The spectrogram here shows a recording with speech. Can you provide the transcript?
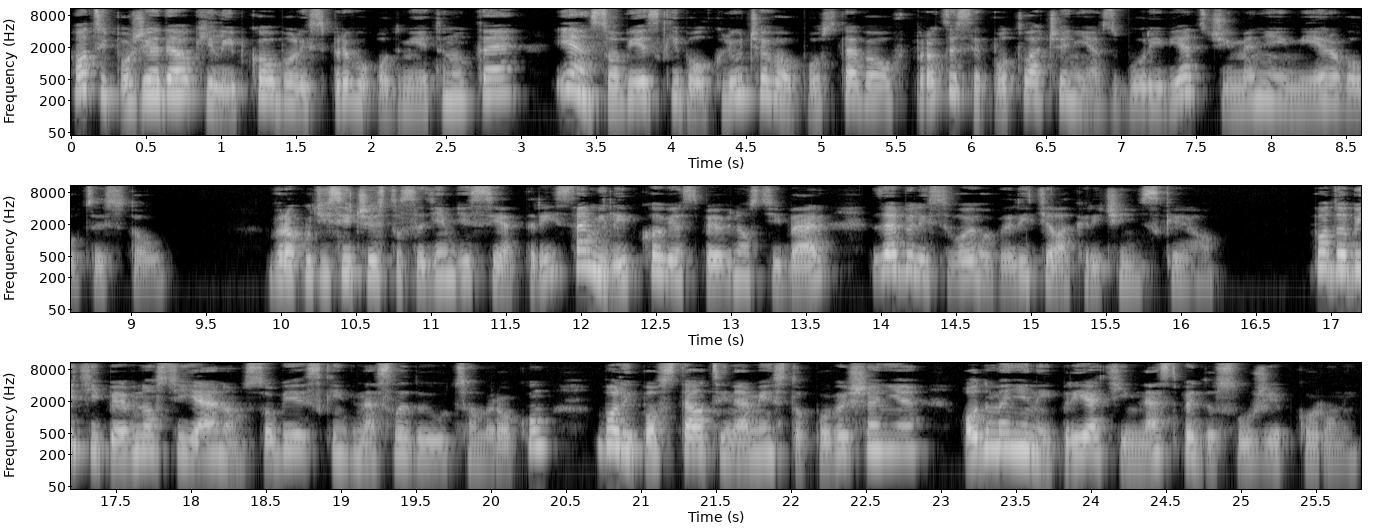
Hoci požiadavky Lípkov boli sprvu odmietnuté, Jan Sobiesky bol kľúčovou postavou v procese potlačenia zbúry viac či menej mierovou cestou. V roku 1673 sami Lípkovia z pevnosti Bar zabili svojho veliteľa Kričinského. Po dobití pevnosti Jánom Sobieským v nasledujúcom roku boli povstalci na miesto povešania odmenení prijatím naspäť do služieb koruny.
